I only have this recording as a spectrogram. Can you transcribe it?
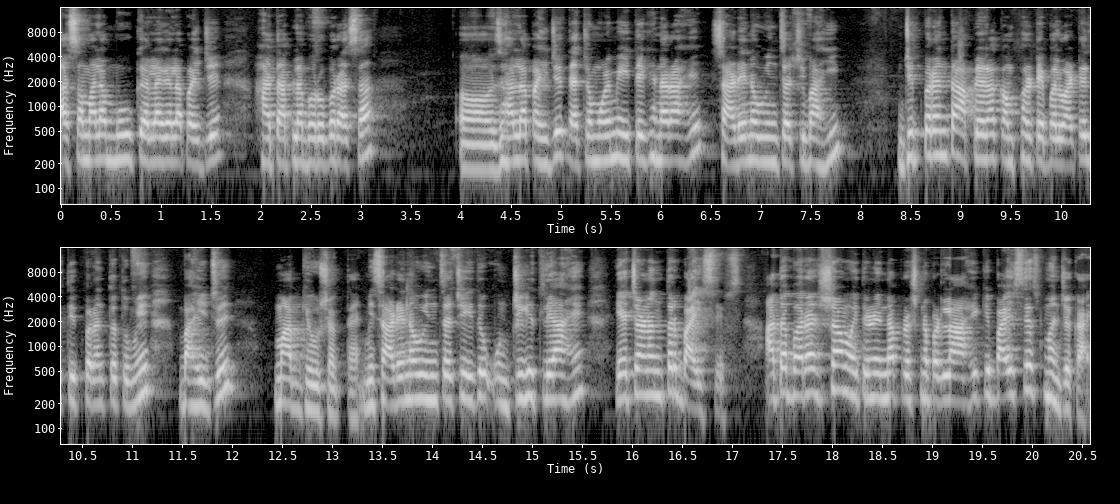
असा मला मूव केला गेला पाहिजे. हात आपला बरोबर असा झाला पाहिजे. त्याच्यामुळे मी इथे घेणार आहे साडेनऊ इंचाची बाही. जिथपर्यंत आपल्याला कम्फर्टेबल वाटेल तिथपर्यंत तुम्ही बाहीचे माप घेऊ शकताय. मी साडेनऊ इंचाची इथे उंची घेतली आहे. याच्यानंतर बायसेप्स आता बऱ्याचशा मैत्रिणींना प्रश्न पडला आहे की बायसेप्स म्हणजे काय?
